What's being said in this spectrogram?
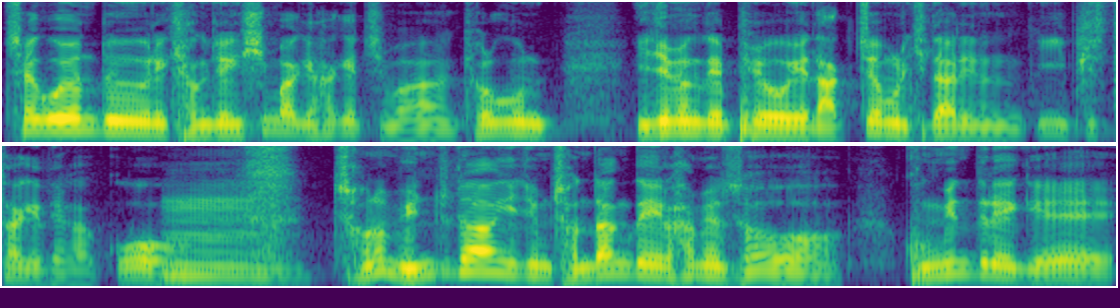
최고위원들이 경쟁이 심하게 하겠지만 결국은 이재명 대표의 낙점을 기다리는 이 비슷하게 돼 갖고 음, 저는 민주당이 지금 전당대회를 하면서 국민들에게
